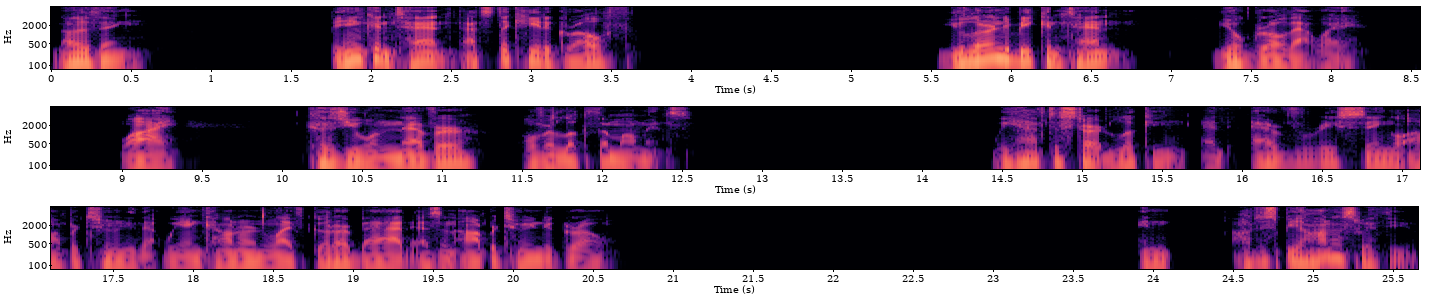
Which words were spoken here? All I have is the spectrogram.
Another thing, being content, that's the key to growth. You learn to be content, you'll grow that way. Why? Because you will never overlook the moments we have to start looking at every single opportunity that we encounter in life, good or bad, as an opportunity to grow. And I'll just be honest with you.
